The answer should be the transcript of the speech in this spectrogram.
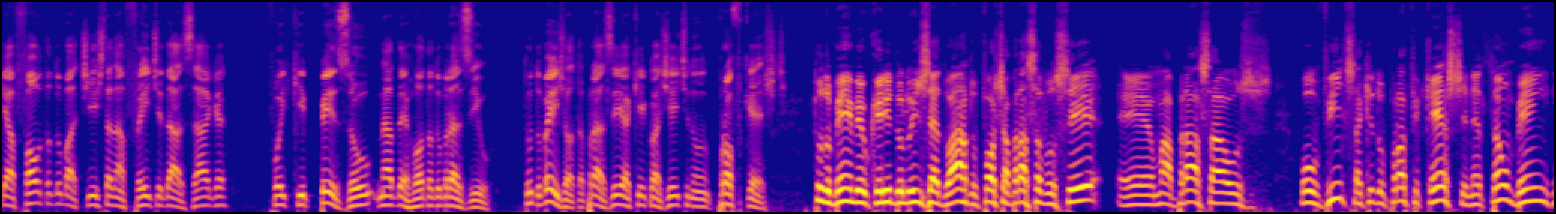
que a falta do Batista na frente da zaga foi que pesou na derrota do Brasil. Tudo bem, Jota? Prazer aqui com a gente no Profcast. Tudo bem, meu querido Luiz Eduardo? Forte abraço a você. É, um abraço aos ouvintes aqui do Profcast, né? Tão bem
